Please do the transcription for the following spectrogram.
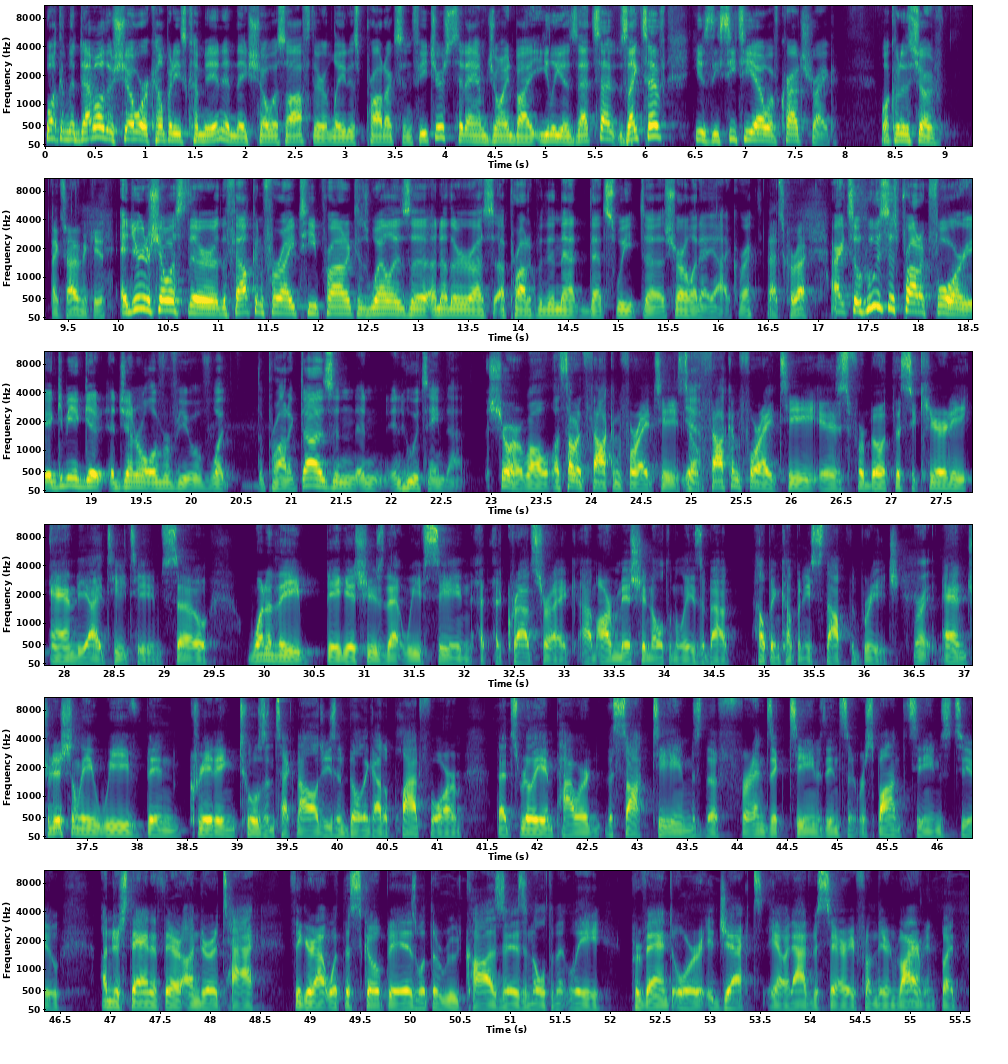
Welcome to the Demo, the show where companies come in and they show us off their latest products and features. Today I'm joined by Elia Zaitsev. He is the CTO of CrowdStrike. Welcome to the show. Thanks for having me, Keith. And you're going to show us the, the Falcon for IT product as well as uh, another uh, a product within that, that suite, uh, Charlotte AI, correct? That's correct. All right, so who is this product for? Give me a, a general overview of what the product does and, and, and who it's aimed at. Sure. Well, let's start with Falcon for IT. So, Yeah. Falcon for IT is for both the security and the IT teams. So, one of the big issues that we've seen at, at CrowdStrike, um, our mission ultimately is about helping companies stop the breach. Right. And traditionally, we've been creating tools and technologies and building out a platform that's really empowered the SOC teams, the forensic teams, the incident response teams to understand if they're under attack, figure out what the scope is, what the root cause is, and ultimately prevent or eject you know, an adversary from their environment. But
